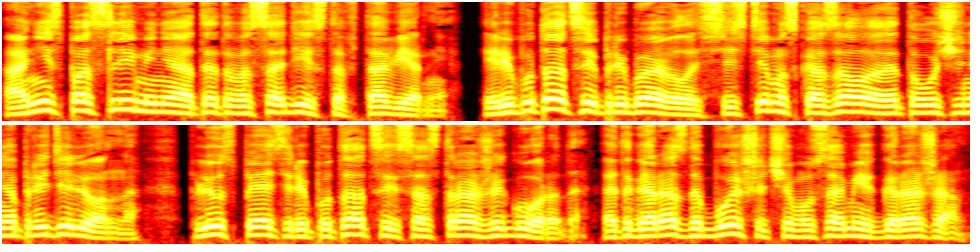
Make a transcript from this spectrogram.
они спасли меня от этого садиста в таверне. И репутации прибавилось, система сказала это очень определенно. Плюс пять репутаций со стражей города. Это гораздо больше, чем у самих горожан.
